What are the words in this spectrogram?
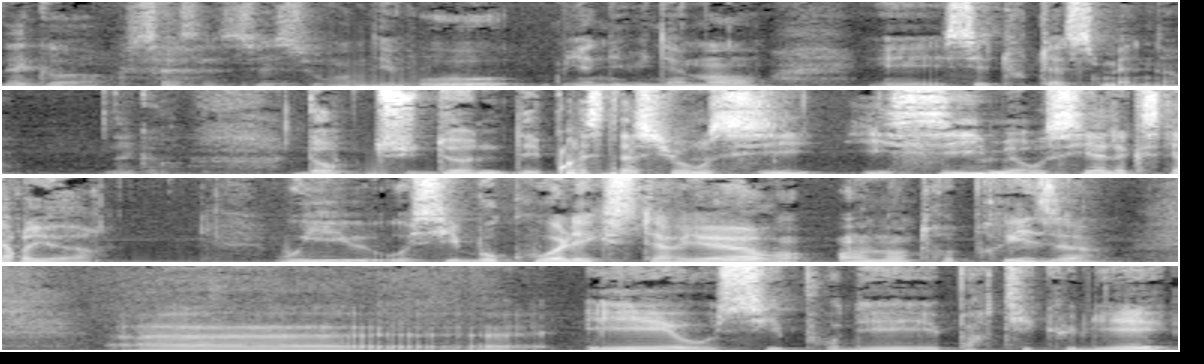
D'accord, Ça, ça c'est sous rendez-vous, bien évidemment, et c'est toute la semaine. d'accord. Donc tu donnes des prestations aussi ici, mais aussi à l'extérieur. Oui, aussi beaucoup à l'extérieur, en entreprise, euh, et aussi pour des particuliers.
